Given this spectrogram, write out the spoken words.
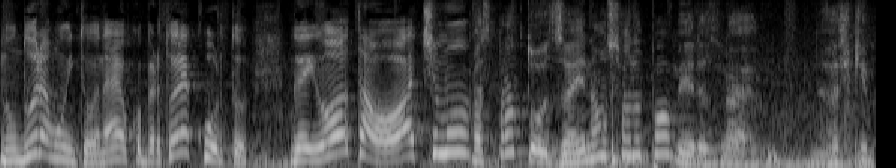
Não dura muito, né? O cobertor é curto. Ganhou, tá ótimo. Mas pra todos, aí não só no Palmeiras, né? Acho que o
